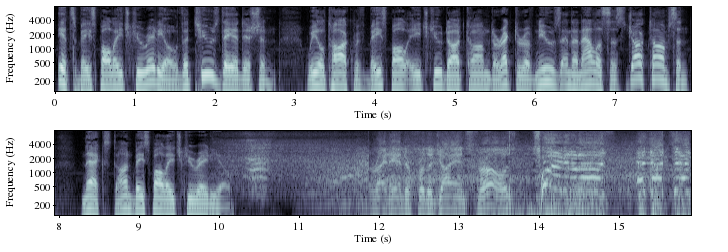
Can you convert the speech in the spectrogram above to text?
It's Baseball HQ Radio, the Tuesday edition. We'll talk with BaseballHQ.com Director of News and Analysis, Jock Thompson, next on Baseball HQ Radio. Right-hander for the Giants throws. Swing and a miss! And that's it!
